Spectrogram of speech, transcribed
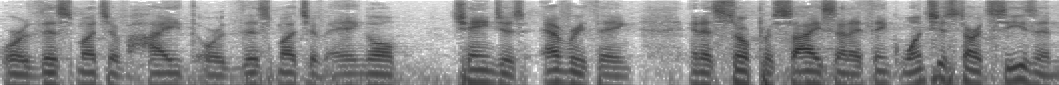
or this much of height, or this much of angle changes everything, and it's so precise. And I think once you start season,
